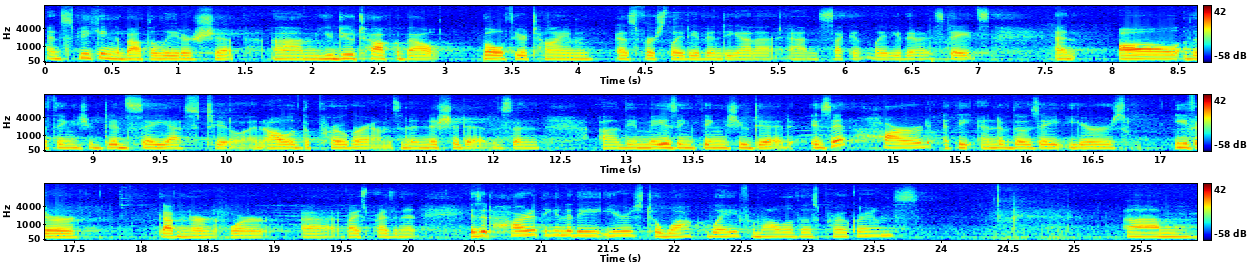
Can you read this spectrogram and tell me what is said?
And speaking about the leadership, um, you do talk about both your time as First Lady of Indiana and Second Lady of the United States, and all of the things you did say yes to, and all of the programs and initiatives and uh, the amazing things you did. Is it hard at the end of those eight years, either governor or uh, vice president, is it hard at the end of the eight years to walk away from all of those programs? Um,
